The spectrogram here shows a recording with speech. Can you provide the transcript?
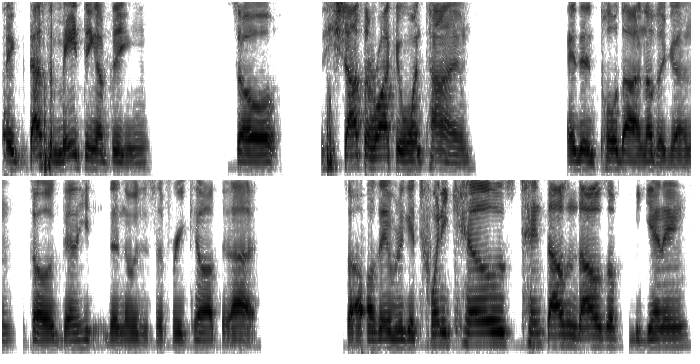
like that's the main thing I'm thinking. So he shot the rocket one time, and then pulled out another gun. So then he then it was just a free kill after that. So I was able to get 20 kills, ten thousand dollars off the beginning.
